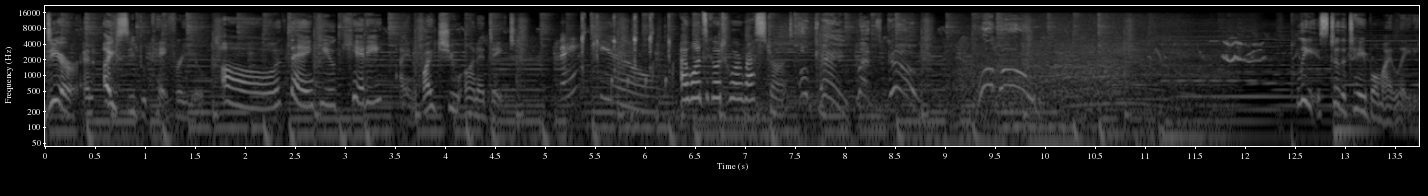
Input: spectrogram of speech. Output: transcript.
Dear, an icy bouquet for you. Oh, thank you, kitty. I invite you on a date. Thank you. I want to go to a restaurant. okay. Let's go. Woohoo! Please, to the table, my lady.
